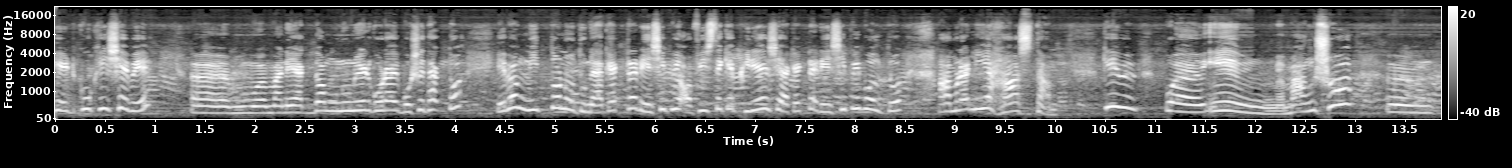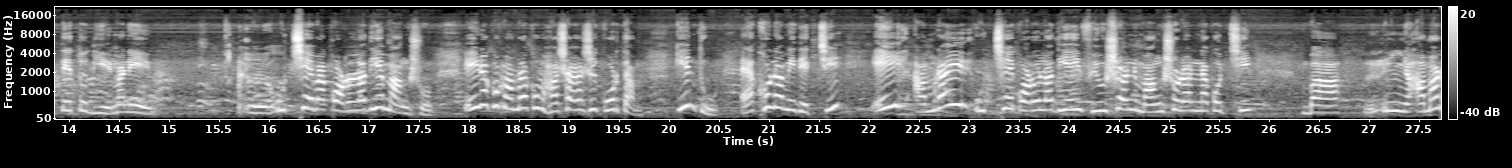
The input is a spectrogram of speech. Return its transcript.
হেড কুক হিসেবে মানে একদম উনুনের গোড়ায় বসে থাকতো এবং নিত্য নতুন, এক একটা রেসিপি অফিস থেকে ফিরে এসে এক একটা রেসিপি বলতো, আমরা নিয়ে হাসতাম। কি এ, মাংস তেতো দিয়ে মানে উচ্ছে বা করলা দিয়ে মাংস এই রকম আমরা খুব হাসাহাসি করতাম। কিন্তু এখন আমি দেখছি, এই আমরাই উচ্ছে, করলা দিয়ে এই ফিউশন মাংস রান্না করছি। বা আমার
